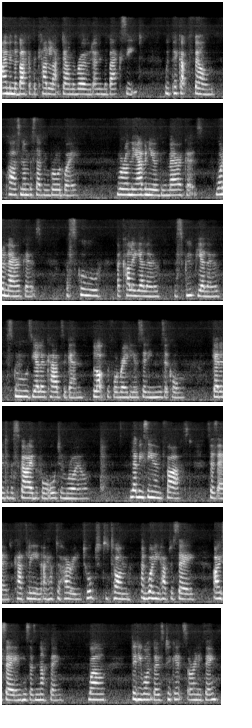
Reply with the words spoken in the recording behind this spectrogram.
I'm in the back of the Cadillac down the road. I'm in the back seat. We pick up film, past number 7 Broadway. We're on the Avenue of the Americas. What Americas? A school, a color yellow, a scoop yellow, schools, yellow cabs again, block before Radio City Music Hall. Get into the sky before Autumn Royal. Let me see them fast, says Ed. Kathleen, I have to hurry. Talk to Tom, and what do you have to say? I say, and he says nothing. Well, did he want those tickets or anything?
